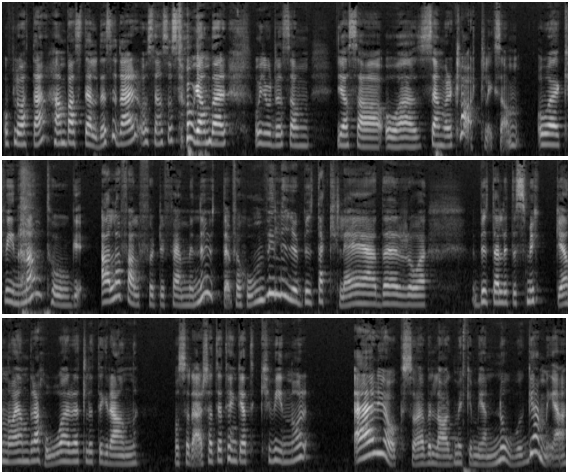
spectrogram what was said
att plåta. Han bara ställde sig där och sen så stod han där och gjorde som jag sa och sen var det klart liksom. Och kvinnan tog i alla fall 45 minuter för hon ville ju byta kläder och byta lite smycken och ändra håret lite grann och sådär. Så att jag tänker att kvinnor är ju också överlag mycket mer noga med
